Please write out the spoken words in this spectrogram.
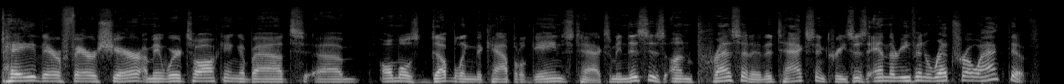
pay their fair share? I mean, we're talking about um, almost doubling the capital gains tax. I mean, this is unprecedented tax increases, and they're even retroactive.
